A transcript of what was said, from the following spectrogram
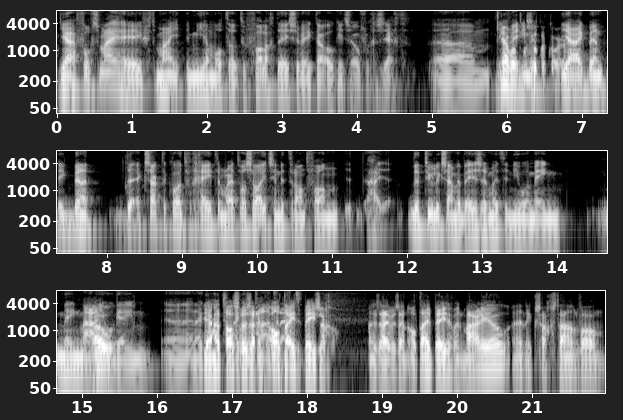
Ja, volgens mij heeft Miyamoto toevallig deze week daar ook iets over gezegd. Um, ik ja, weet niet meer. Ook ja, ik ben, ik ben het, de exacte quote vergeten, maar het was wel iets in de trant van... Hij, natuurlijk zijn we bezig met een nieuwe main, main Mario oh. game. Uh, en hij ja, komt, het was, hij we zijn altijd uit. bezig. Hij zei, we zijn altijd bezig met Mario. En ik zag staan van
